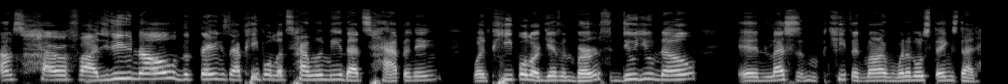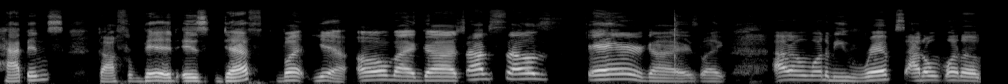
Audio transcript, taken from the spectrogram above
i'm terrified. Do you know the things that people are telling me that's happening when people are giving birth? Do you know and let's keep in mind one of those things that happens god forbid is death but yeah oh my gosh i'm so scared guys like i don't want to be ripped i don't want to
